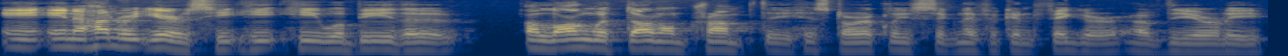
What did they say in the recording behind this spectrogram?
in a hundred years, he, he he will be the along with Donald Trump the historically significant figure of the early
